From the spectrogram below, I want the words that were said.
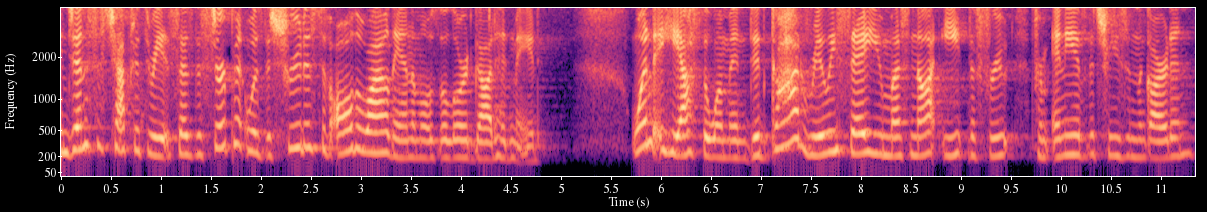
In Genesis chapter 3, it says, The serpent was the shrewdest of all the wild animals the Lord God had made. One day he asked the woman, Did God really say you must not eat the fruit from any of the trees in the garden?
